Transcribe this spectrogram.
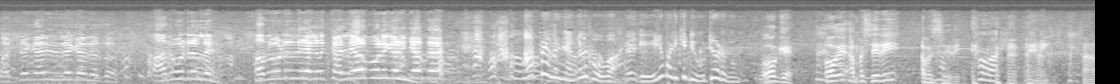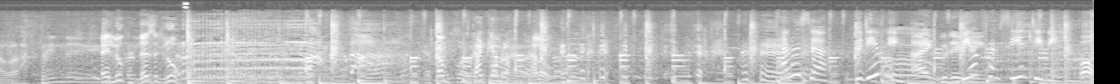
മറ്റേ കാര്യം ഇതിനേക്കാൾ രസം. അതുകൊണ്ടല്ലേ അതുകൊണ്ടല്ലേ ഞങ്ങൾ കല്യാണം പോലും കഴിക്കാത്ത? അപ്പൊ എന്നാ ഞങ്ങൾ പോവാ. ഏഴു മണിക്ക് ഡ്യൂട്ടി തുടങ്ങും. ഓക്കെ ഓക്കെ അപ്പൊ ശരി അപ്പൊ ശരി. ആ വാ. Hey, look, there's a group. Come, start camera. Hello. Hello, sir. Good evening. Hi, good We are evening. from CNTV. Wow.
